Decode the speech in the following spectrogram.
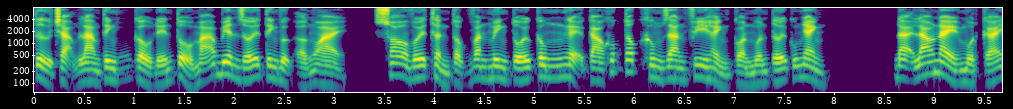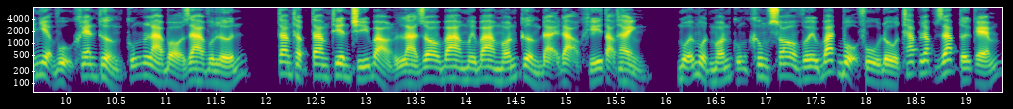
từ trạm làm tinh cầu đến tổ mã biên giới tinh vực ở ngoài, so với thần tộc văn minh tối công nghệ cao khúc tốc không gian phi hành còn muốn tới cũng nhanh. Đại lão này một cái nhiệm vụ khen thưởng cũng là bỏ ra vô lớn, tam thập tam thiên trí bảo là do 33 món cường đại đạo khí tạo thành, mỗi một món cũng không so với bát bộ phù đồ tháp lắp ráp tới kém,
